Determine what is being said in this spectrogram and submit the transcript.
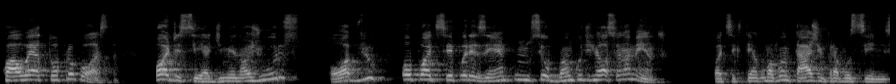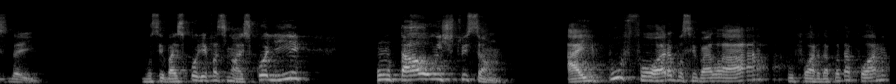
qual é a tua proposta. Pode ser a de menor juros, óbvio, ou pode ser, por exemplo, no seu banco de relacionamento. Pode ser que tenha alguma vantagem para você nisso daí. Você vai escolher, fala assim, ó, escolhi com tal instituição. Aí, por fora, você vai lá, por fora da plataforma,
